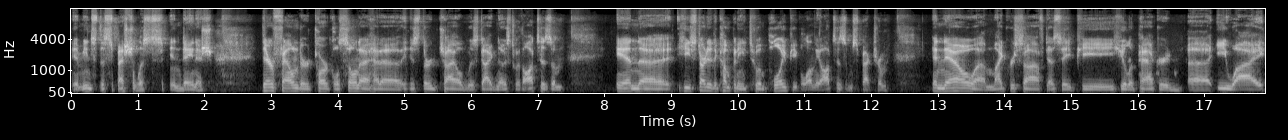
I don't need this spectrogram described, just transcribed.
it means the specialists in Danish. Their founder Thorkil Sonne had a his third child was diagnosed with autism, and uh, he started a company to employ people on the autism spectrum. And now uh, Microsoft, SAP, Hewlett Packard, uh, EY,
